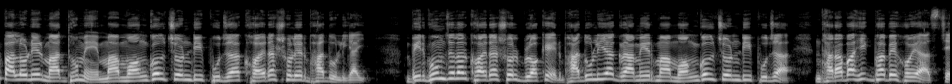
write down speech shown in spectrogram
পালনের মাধ্যমে মা মঙ্গলচণ্ডী পূজা খয়রাশোলের ভাদুলিয়ায়। বীরভূম জেলার খয়রাশোল ব্লকের ভাদুলিয়া গ্রামের মা মঙ্গলচণ্ডী পূজা ধারাবাহিকভাবে হয়ে আসছে।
